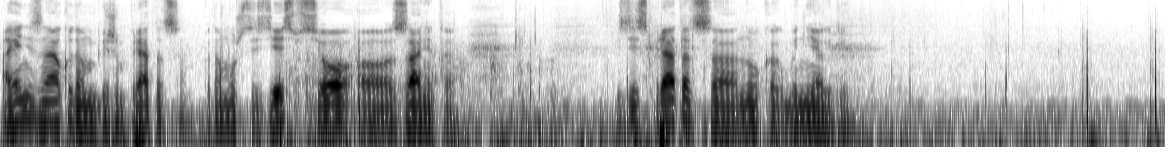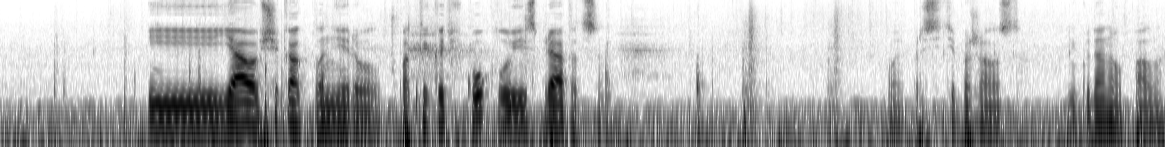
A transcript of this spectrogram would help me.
А я не знаю, куда мы бежим прятаться, потому что здесь все э, занято. Здесь прятаться, ну, как бы негде. И я вообще как планировал? Потыкать в куклу и спрятаться. Ой, простите, пожалуйста. Никуда она упала.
